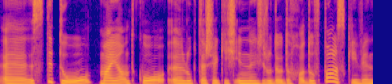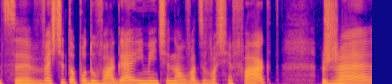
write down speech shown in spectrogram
E, z tytułu majątku e, lub też jakichś innych źródeł dochodów Polski, więc weźcie to pod uwagę i miejcie na uwadze właśnie fakt, że,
